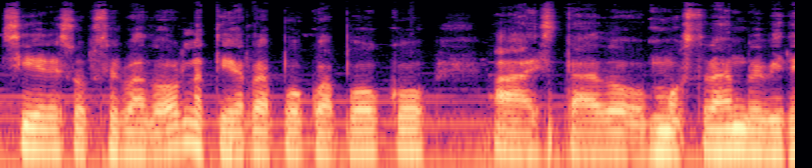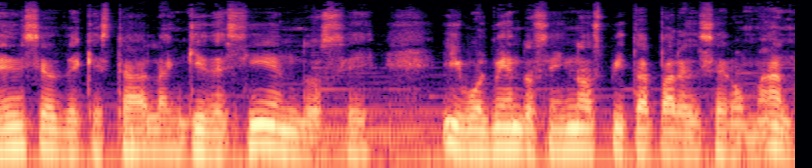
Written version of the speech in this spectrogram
si eres observador, la tierra poco a poco ha estado mostrando evidencias de que está languideciéndose y volviéndose inhóspita para el ser humano.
